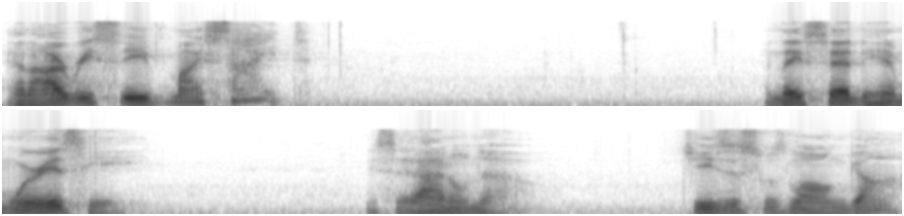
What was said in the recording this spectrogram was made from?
and I received my sight. And they said to him, Where is he? He said, I don't know. Jesus was long gone.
